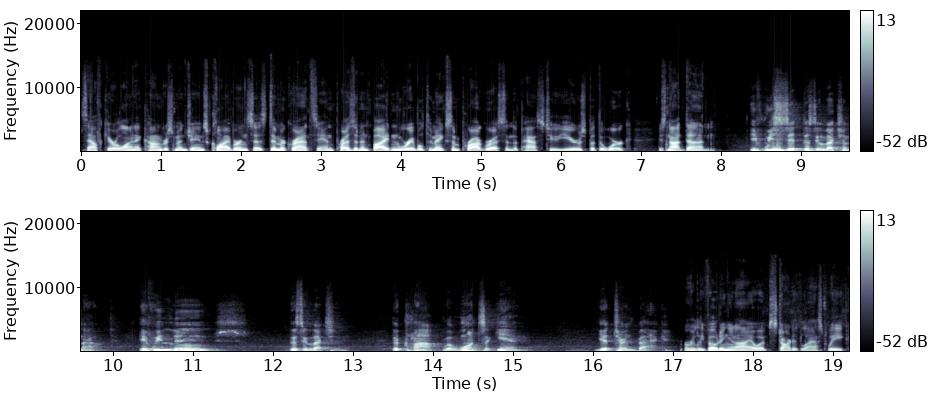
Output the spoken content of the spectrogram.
South Carolina Congressman James Clyburn says Democrats and President Biden were able to make some progress in the past two years, but the work is not done. If we sit this election out, if we lose this election, the clock will once again get turned back. Early voting in Iowa started last week.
